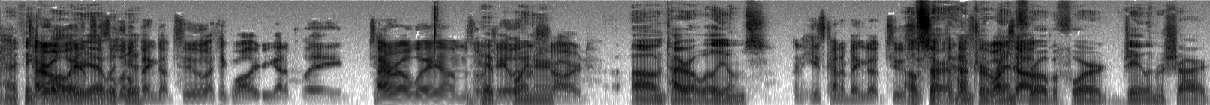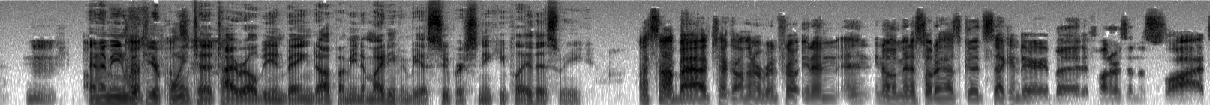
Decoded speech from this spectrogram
I think Tyrell Waller, Williams yeah, is a little you. banged up too. I think Waller, you got to play Tyrell Williams or Hip Jalen pointer. Richard, Um, Tyrell Williams. and he's kind of banged up too. I'll so start Hunter. Renfrow before Jalen Richard. Hmm. And I mean, Okay. with your point to Tyrell being banged up, I mean, it might even be a super sneaky play this week. That's not bad. Check out Hunter Renfrow. And, and, and you know, Minnesota has good secondary, but if Hunter's in the slot,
